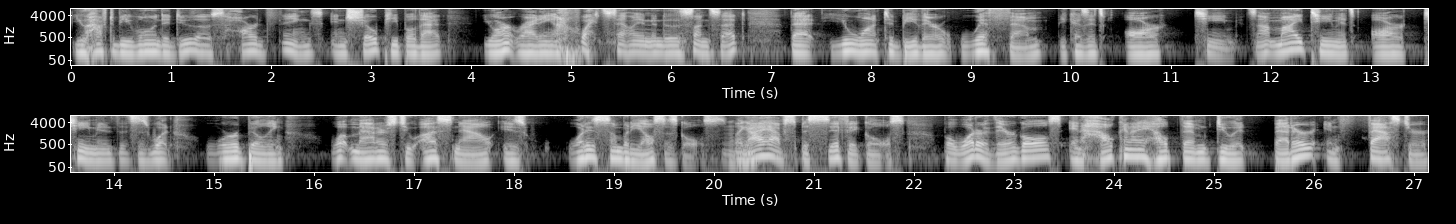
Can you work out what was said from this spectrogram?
You have to be willing to do those hard things and show people that you aren't riding on a white stallion into the sunset, that you want to be there with them because it's our team. It's not my team, it's our team. And this is what we're building. What matters to us now is what is somebody else's goals? Mm-hmm. Like I have specific goals, but what are their goals and how can I help them do it better and faster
